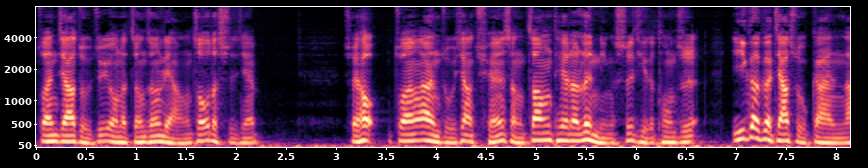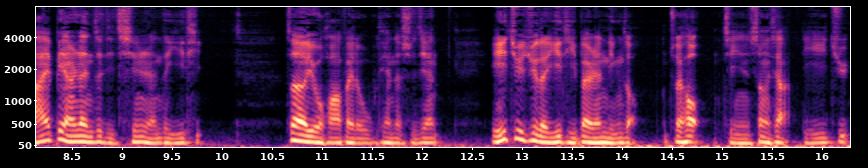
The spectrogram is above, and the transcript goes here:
专家组就用了整整两周的时间。随后，专案组向全省张贴了认领尸体的通知，一个个家属赶来辨认自己亲人的遗体，这又花费了五天的时间，一具具的遗体被人领走，最后仅剩下一具。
